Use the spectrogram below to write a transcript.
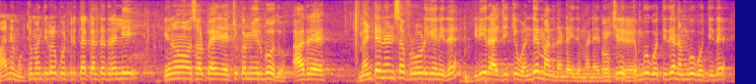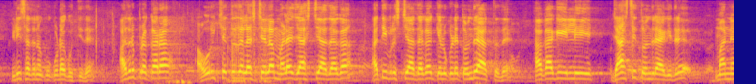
ಮಾನ್ಯ ಮುಖ್ಯಮಂತ್ರಿಗಳು ಕೊಟ್ಟಿರ್ತಕ್ಕಂಥದ್ರಲ್ಲಿ ಏನೋ ಸ್ವಲ್ಪ ಹೆಚ್ಚು ಕಮ್ಮಿ ಇರ್ಬೋದು. ಆದರೆ ಮೇಂಟೆನೆನ್ಸ್ ಆಫ್ ರೋಡ್ಗೆ ಏನಿದೆ ಇಡೀ ರಾಜ್ಯಕ್ಕೆ ಒಂದೇ ಮಾನದಂಡ ಇದೆ ಮನೆ ಅಧ್ಯಕ್ಷರೇ. ತಮಗೂ ಗೊತ್ತಿದೆ ನಮಗೂ ಗೊತ್ತಿದೆ ಇಡೀ ಸದನಕ್ಕೂ ಕೂಡ ಗೊತ್ತಿದೆ. ಅದ್ರ ಪ್ರಕಾರ ಅವ್ರ ಕ್ಷೇತ್ರದಲ್ಲಿ ಅಷ್ಟೇ ಅಲ್ಲ ಮಳೆ ಜಾಸ್ತಿ ಆದಾಗ ಅತಿವೃಷ್ಟಿ ಆದಾಗ ಕೆಲವು ಕಡೆ ತೊಂದರೆ ಆಗ್ತದೆ. ಹಾಗಾಗಿ ಇಲ್ಲಿ ಜಾಸ್ತಿ ತೊಂದರೆ ಆಗಿದ್ರೆ ಮಾನ್ಯ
